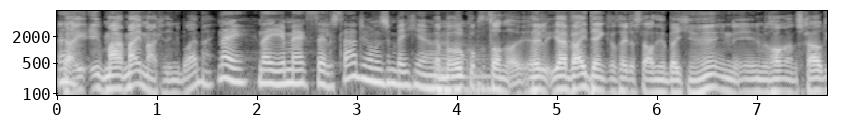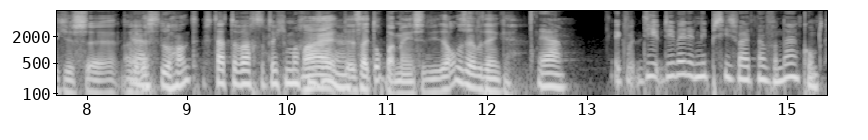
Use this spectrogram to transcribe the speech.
Ja, ik, ik- maar mij maakt het er niet blij mee. Nee, nee, je merkt het hele stadion is een beetje... Ja, maar ook op het dan, hele, ja, wij denken dat het hele stadion een beetje hè, in, in, met hangen aan de schoudertjes eh, naar de westen toe hangt. staat te wachten tot je mag gaan Maar er zijn toch bij mensen die er anders over denken. Ja. Ik, die, die weet ik niet precies waar het nou vandaan komt.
